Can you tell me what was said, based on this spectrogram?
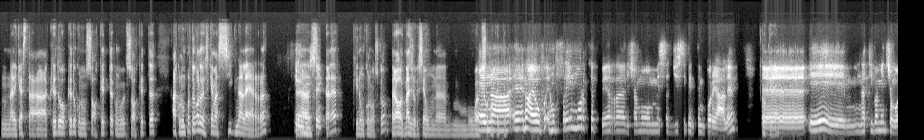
una richiesta credo, credo con un socket, con un WebSocket, ah, con un protocollo che si chiama SignalR, Signal, eh, sì. SignalR che non conosco, però immagino che sia un, un web è, una, è, no, è, un, è un framework per, diciamo, messaggistica in tempo reale. Okay. Eh, e nativamente, diciamo,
